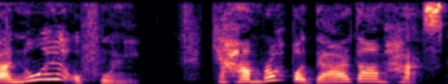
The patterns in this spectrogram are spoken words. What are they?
و نوع عفونی که همراه با دردم هست.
